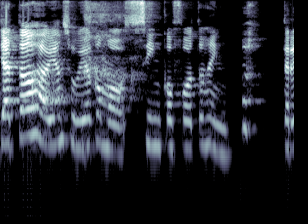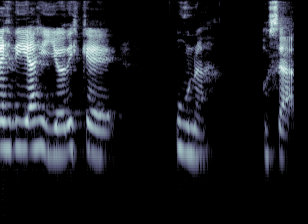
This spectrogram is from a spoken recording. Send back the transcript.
ya todos habían subido como cinco fotos en tres días y yo dije una. O sea,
